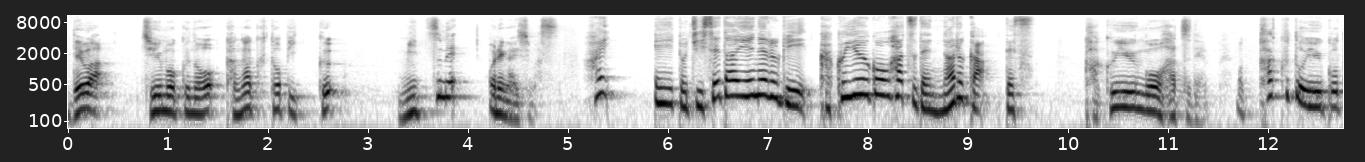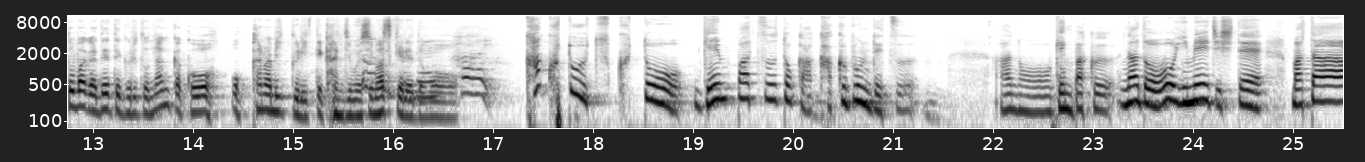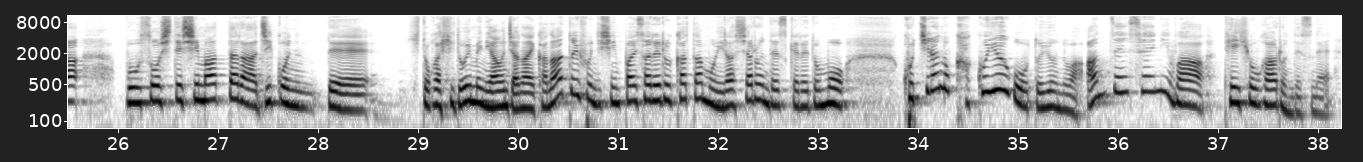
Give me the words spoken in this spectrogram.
では注目の科学トピック3つ目お願いします。はい。えっ、ー、と、次世代エネルギー核融合発電なるかです。核融合発電。核という言葉が出てくるとなんかこうおっかなびっくりって感じもしますけれども、ね、はい、核とつくと原発とか核分裂あの原爆などをイメージしてまた暴走してしまったら事故で人がひどい目に遭うんじゃないかなというふうに心配される方もいらっしゃるんですけれども、こちらの核融合というのは安全性には定評があるんですね。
